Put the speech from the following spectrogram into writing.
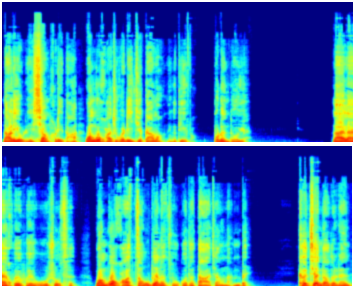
哪里有人像何里达，王国华就会立即赶往那个地方，不论多远。来来回回无数次，王国华走遍了祖国的大江南北。可见到的人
